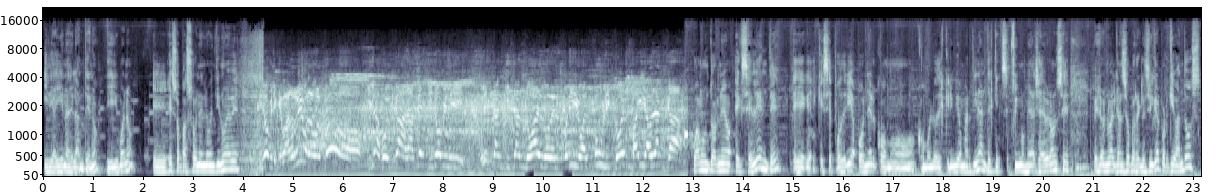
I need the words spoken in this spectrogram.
y de ahí en adelante, ¿no? Y bueno, eh, eso pasó en el 99. Ginóbili que va arriba, la volcó. Y las volcadas de Ginóbili le están quitando algo del frío al público en Bahía Blanca. Jugamos un torneo excelente eh, que, se podría poner como, como lo describió Martín antes, que fuimos medalla de bronce, pero no alcanzó para clasificar porque iban dos,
